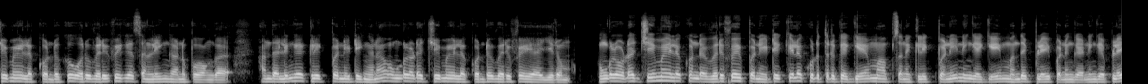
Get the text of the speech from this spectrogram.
ஜிமெயில் அக்கௌண்ட்டுக்கு ஒரு வெரிஃபிகேஷன் லிங்க் அனுப்புவாங்க. அந்த லிங்கை கிளிக் பண்ணிட்டீங்கன்னா உங்களோட ஜிமெயில் அக்கௌண்ட்டு வெரிஃபை ஆகிடும் உங்களோட ஜிமெயில் அக்கௌண்ட்டை வெரிஃபை பண்ணிவிட்டு கீழே கொடுத்துருக்க கேம் ஆப்ஷனை கிளிக் பண்ணி நீங்கள் கேம் வந்து ப்ளே பண்ணுங்கள் நீங்கள் ப்ளே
